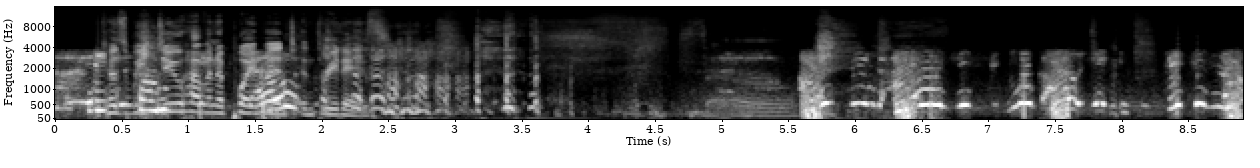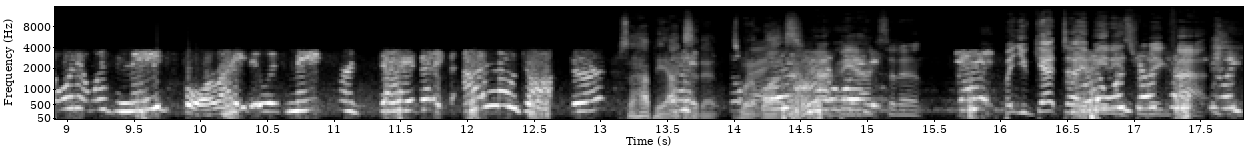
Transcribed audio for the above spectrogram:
Because we do have an appointment So- in three days. so. I think I would just look. I, it, this is not what it was made for, right? It was made for diabetics. I'm no doctor. It's a happy accident. That's what it Right. was. I Happy accident. Get, But you get diabetes for go being talk fat.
